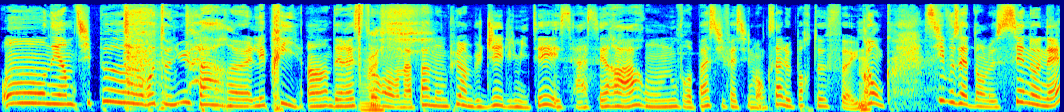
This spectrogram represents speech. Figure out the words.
on est un petit peu retenu par euh, les prix hein, des restaurants. Oui. On n'a pas non plus un budget illimité et c'est assez rare, on n'ouvre pas si facilement que ça le portefeuille. Non. Donc, si vous êtes dans le Sénonais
